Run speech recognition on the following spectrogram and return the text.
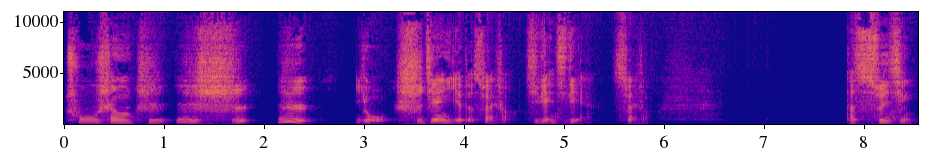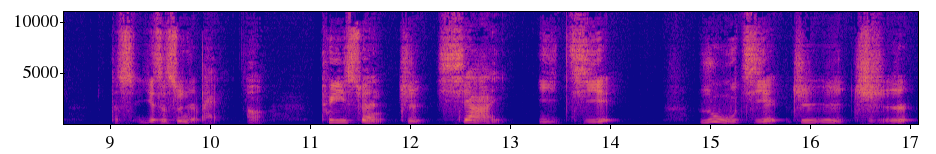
出生之日时日。有时间也得算上，几点几点算上。它顺行，它是也是顺着排。推算至下一节入节之日止，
